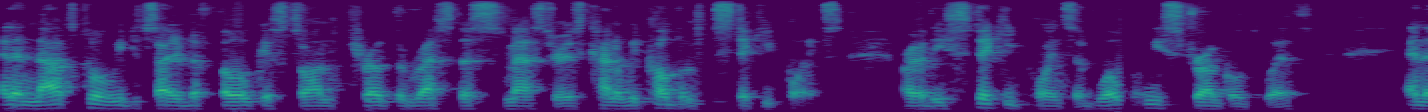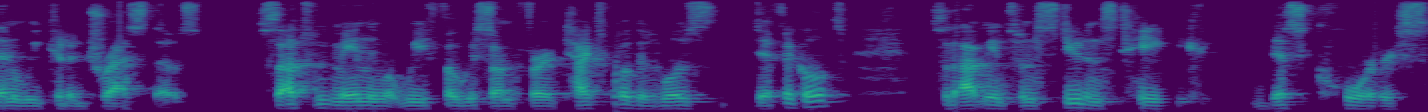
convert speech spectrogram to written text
And then that's what we decided to focus on throughout the rest of the semester is kind of, we called them sticky points, or these sticky points of what we struggled with. And then we could address those. So that's mainly what we focused on for our textbook as well as difficult. So that means when students take this course,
